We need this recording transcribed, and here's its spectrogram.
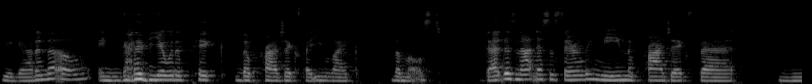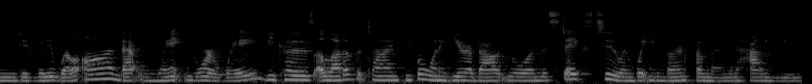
you gotta know and you gotta be able to pick the projects that you like the most. That does not necessarily mean the projects that you did really well on that went your way because a lot of the time people want to hear about your mistakes too and what you learned from them and how you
